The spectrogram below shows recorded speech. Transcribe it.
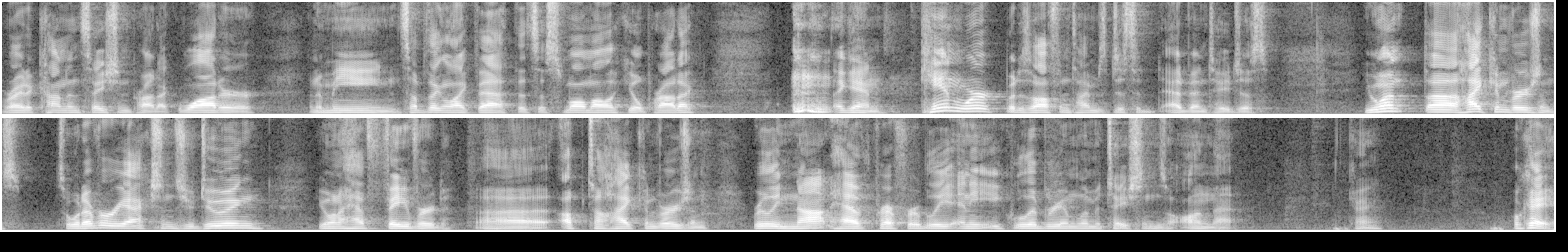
right? A condensation product, water, an amine, something like that that's a small molecule product. Again, can work, but is oftentimes disadvantageous. You want uh, high conversions. So whatever reactions you're doing, you want to have favored uh, up to high conversion. Really not have preferably any equilibrium limitations on that. Okay? Okay,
